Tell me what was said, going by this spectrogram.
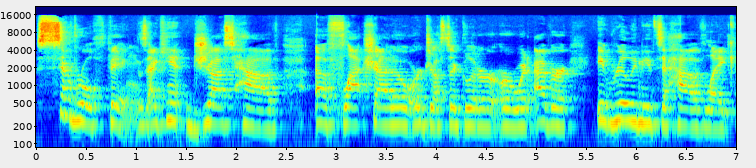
several things. I can't just have a flat shadow or just a glitter or whatever. It really needs to have like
